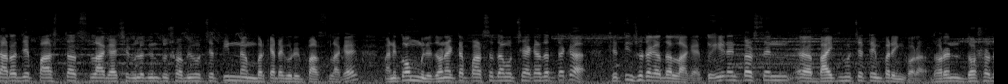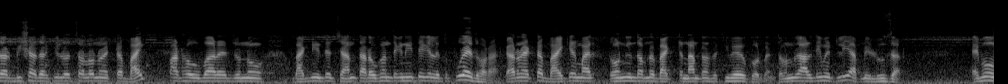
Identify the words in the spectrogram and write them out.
তারা যে পার্স টার্স লাগায়, সেগুলো কিন্তু সবই হচ্ছে তিন নাম্বার ক্যাটাগরির পার্স লাগায়। মানে কম মূল্যে যখন একটা পার্সের দাম হচ্ছে এক হাজার টাকা, সে তিনশো টাকা দাম লাগায়। তো এই নাইন পার্সেন্ট বাইকই হচ্ছে টেম্পারিং করা। ধরেন দশ হাজার, বিশ হাজার কিলো চালানো একটা বাইক পাঠা উবারের জন্য বাইক নিতে চান, তারা ওখান থেকে নিতে গেলে তো পুরাই ধরা। কারণ একটা বাইকের মাইল তখন কিন্তু আপনার বাইকটার নাম ট্রান্সফার কীভাবে করবেন? তখন আলটিমেটলি আপনি লুজার এবং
